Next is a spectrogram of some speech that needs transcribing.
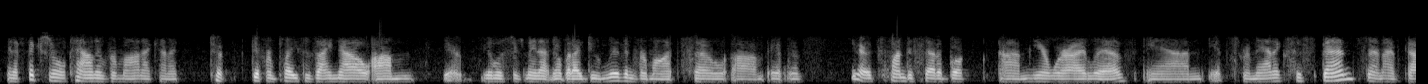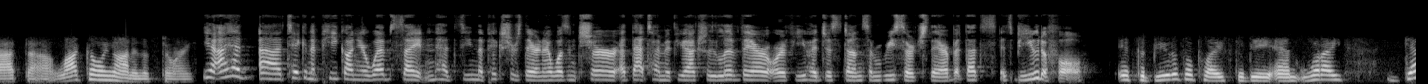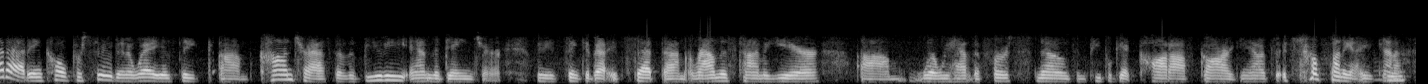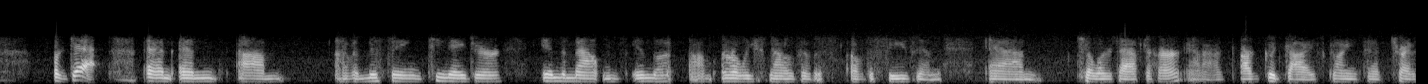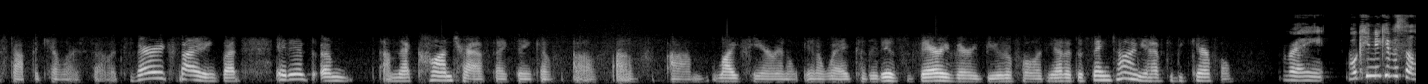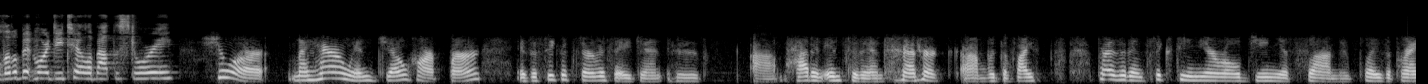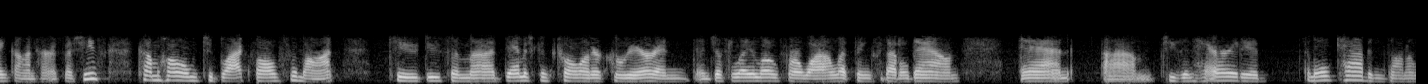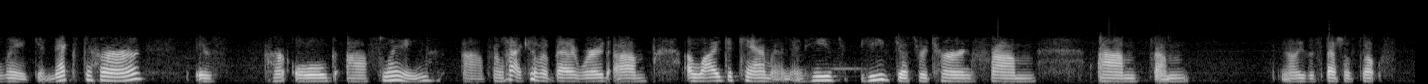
in a fictional town in Vermont. I kind of took different places I know. Um, your, your listeners may not know, but I do live in Vermont, so um, it was, you know, it's fun to set a book um, near where I live, and it's romantic suspense, and I've got uh, a lot going on in the story. Yeah, I had uh, taken a peek on your website and had seen the pictures there, and I wasn't sure at that time if you actually lived there or if you had just done some research there. But that's it's beautiful. It's a beautiful place to be, and what I get at in Cold Pursuit, in a way, is the um, contrast of the beauty and the danger. When you think about it's set um, around this time of year um, where we have the first snows and people get caught off guard. You know, it's it's so funny how you kind of mm-hmm. forget. And and um, I have a missing teenager in the mountains in the um, early snows of the of the season, and killers after her, and our our good guys going to try to stop the killers. So it's very exciting, but it is um, um that contrast I think of of of um, life here in a, in a way because it is very very beautiful and yet at the same time you have to be careful. Right. Well can you give us a little bit more detail about the story? Sure. My heroine jo harper is a secret service agent who's um, had an incident at her um, with the vice president's 16 year old genius son who plays a prank on her. So she's come home to black falls vermont to do some uh, damage control on her career and and just lay low for a while, let things settle down. And um, she's inherited some old cabins on a lake, and next to her is her old uh, flame, uh, for lack of a better word, um, Elijah Cameron, and he's he's just returned from um, from you know he's a special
